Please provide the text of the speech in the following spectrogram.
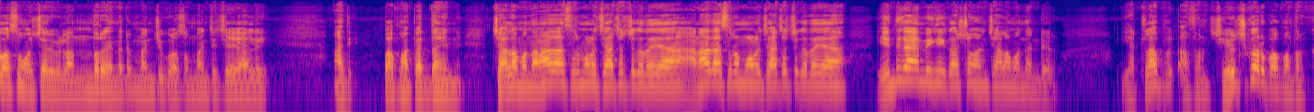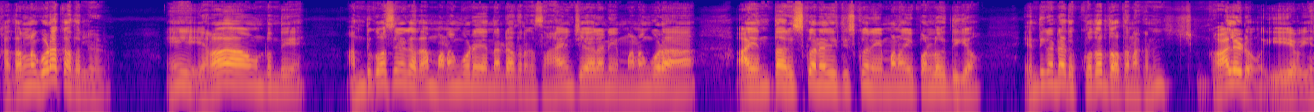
కోసం వచ్చారు వీళ్ళందరూ ఏంటంటే మంచి కోసం మంచి చేయాలి. అది పాప మా పెద్ద ఆయన్ని. చాలామంది అనాథాశ్రమంలో చేర్చొచ్చు కదయ్యా అనాథాశ్రమంలో చేర్చొచ్చు కదయ్యా. ఎందుకయ్యా మీకు ఈ కష్టం అని చాలామంది అంటారు. ఎట్లా అతను చేర్చుకోరు పాపం అతను కథలను కూడా కదలేడు ఏ ఎలా ఉంటుంది? అందుకోసమే కదా మనం కూడా ఏంటంటే అతనికి సహాయం చేయాలని మనం కూడా ఆ ఎంత రిస్క్ అనేది తీసుకొని మనం ఈ పనిలోకి దిగాం. ఎందుకంటే అది కుదరదు అతను అక్కడి నుంచి కాలేడు. ఏ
